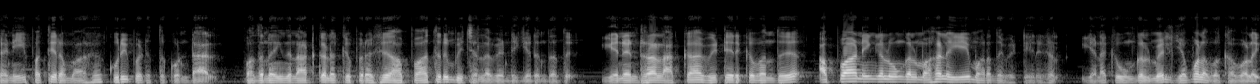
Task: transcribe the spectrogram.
கனி பத்திரமாக குறிப்பெடுத்து கொண்டாள். பதினைந்து நாட்களுக்கு பிறகு அப்பா திரும்பி செல்ல வேண்டியிருந்தது. ஏனென்றால் அக்கா வீட்டிற்கு வந்து அப்பா நீங்கள் உங்கள் மகளையே மறந்து விட்டீர்கள் எனக்கு உங்கள் மேல் எவ்வளவு கவலை.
